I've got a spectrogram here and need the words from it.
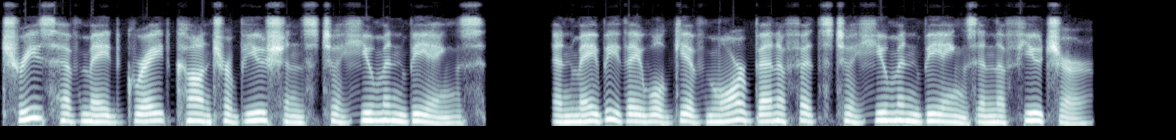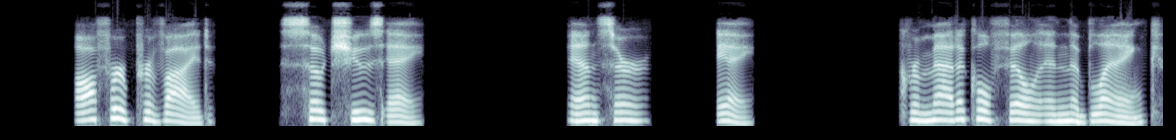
trees have made great contributions to human beings, and maybe they will give more benefits to human beings in the future. Offer provide, so choose A. Answer A. Grammatical fill in the blank.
